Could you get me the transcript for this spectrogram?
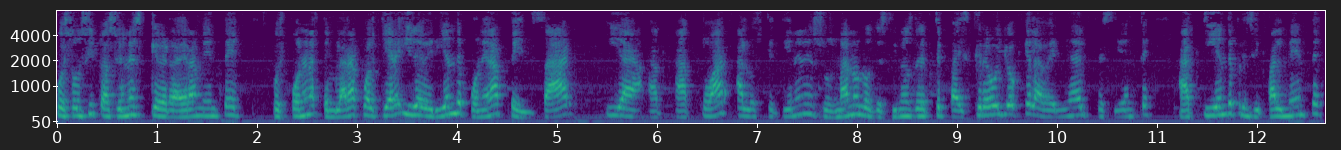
pues son situaciones que verdaderamente pues ponen a temblar a cualquiera y deberían de poner a pensar y a, actuar a los que tienen en sus manos los destinos de este país. Creo yo que la venida del presidente atiende principalmente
